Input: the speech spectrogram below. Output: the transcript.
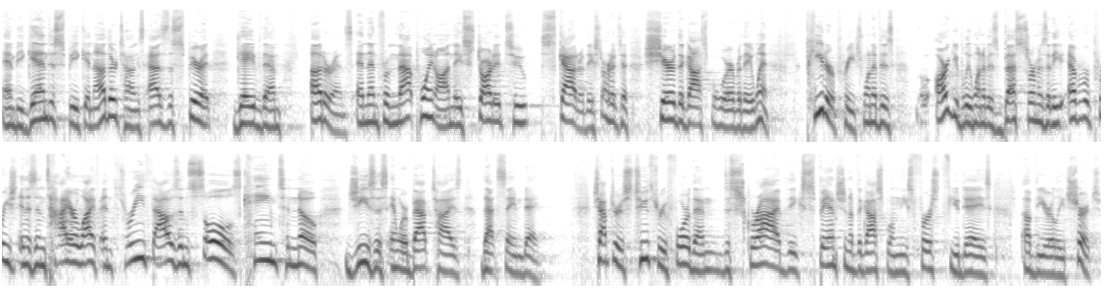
and began to speak in other tongues as the Spirit gave them utterance. And then from that point on, they started to scatter. They started to share the gospel wherever they went. Peter preached one of his, arguably one of his best sermons that he ever preached in his entire life, and 3,000 souls came to know Jesus and were baptized that same day. Chapters two through four then describe the expansion of the gospel in these first few days of the early church.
